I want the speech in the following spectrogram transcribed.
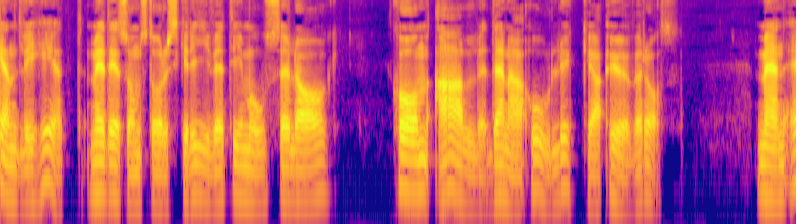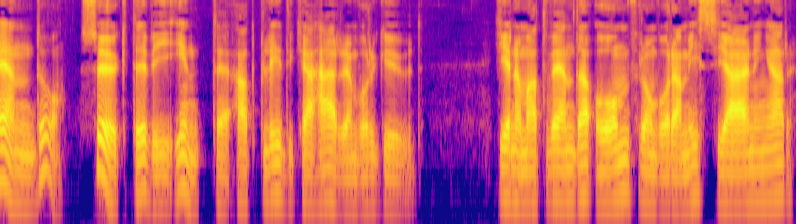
enlighet med det som står skrivet i Mose lag kom all denna olycka över oss. Men ändå sökte vi inte att blidka Herren vår Gud genom att vända om från våra missgärningar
